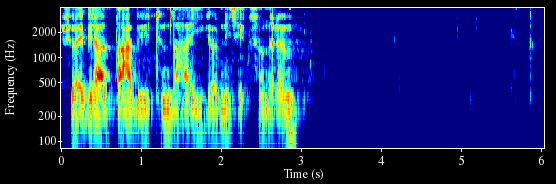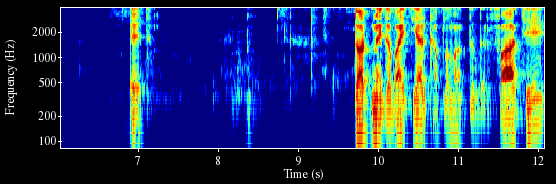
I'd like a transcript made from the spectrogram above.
Şurayı biraz daha büyütüm daha iyi görünecek sanırım. Evet. 4 MB yer kaplamaktadır. Fatih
